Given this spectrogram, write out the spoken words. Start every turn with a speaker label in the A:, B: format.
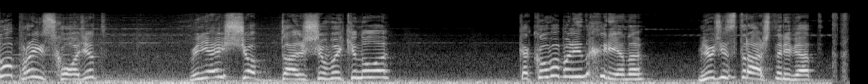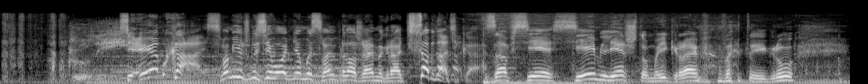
A: Что происходит? Меня еще дальше выкинуло. Какого, блин, хрена? Мне очень страшно, ребят. Всем хай! С вами Юджин, сегодня мы с вами продолжаем играть в Сабнатика. За все 7 лет, что мы играем в эту игру,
